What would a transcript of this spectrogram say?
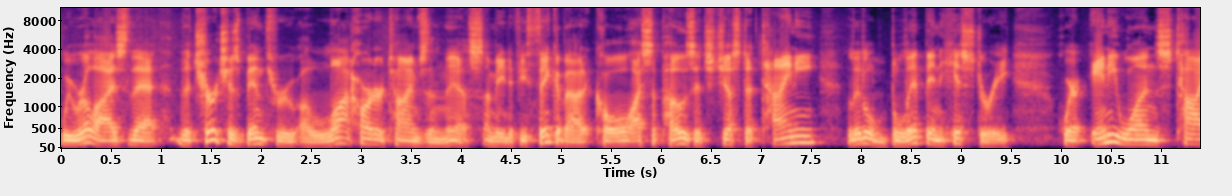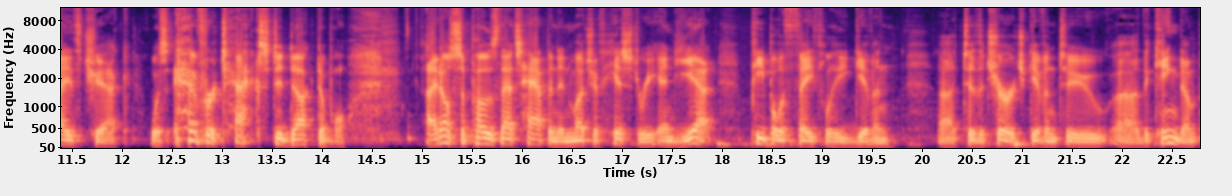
we realize that the church has been through a lot harder times than this. I mean, if you think about it, Cole, I suppose it's just a tiny little blip in history where anyone's tithe check was ever tax deductible. I don't suppose that's happened in much of history, and yet people have faithfully given uh, to the church, given to uh, the kingdom,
